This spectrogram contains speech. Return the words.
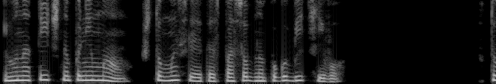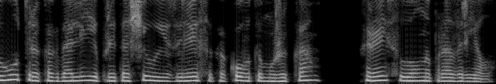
И он отлично понимал, что мысль эта способна погубить его. В то утро, когда Лия притащила из леса какого-то мужика, Крей словно прозрел.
